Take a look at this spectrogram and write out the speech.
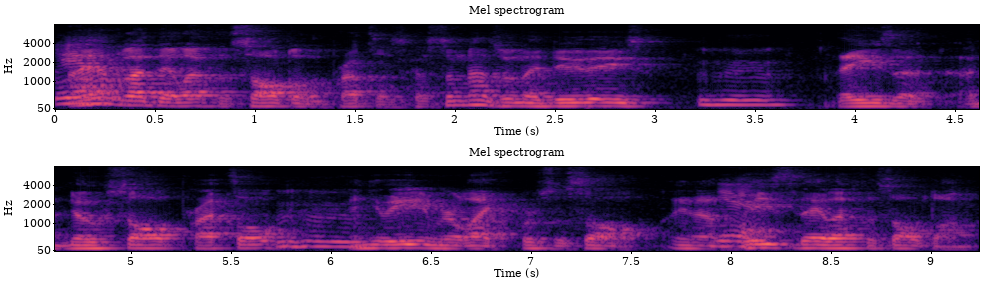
I am glad they left the salt on the pretzels because sometimes when they do these, Mm-hmm. they use a, a no salt pretzel, and you eat them, you're like, "Where's the salt?" You know, Yes. these they left the salt on.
